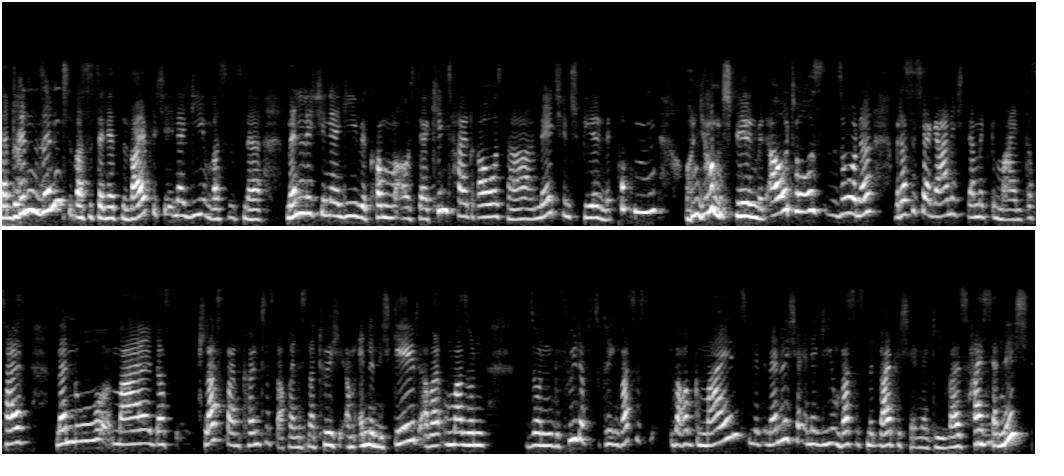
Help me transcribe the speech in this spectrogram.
da drin sind. Was ist denn jetzt eine weibliche Energie und was ist eine männliche Energie? Wir kommen aus der Kindheit raus, da Mädchen spielen mit Puppen und Jungs spielen mit Autos, so, ne? Aber das ist ja gar nicht damit gemeint. Das heißt, wenn du mal das clustern könntest, auch wenn es natürlich am Ende nicht geht, aber um mal so ein so ein Gefühl dafür zu kriegen, was ist überhaupt gemeint mit männlicher Energie und was ist mit weiblicher Energie. Weil es heißt ja mhm. nicht,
